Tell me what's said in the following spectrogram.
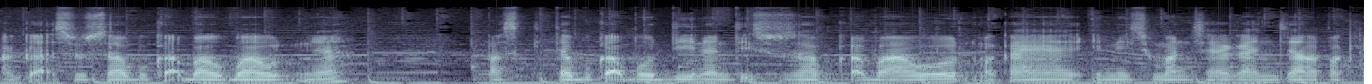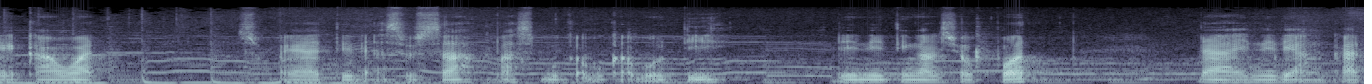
agak susah buka baut-bautnya. Pas kita buka bodi nanti susah buka baut makanya ini cuman saya ganjal pakai kawat. Supaya tidak susah pas buka-buka bodi. Jadi ini tinggal copot nah ini diangkat.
